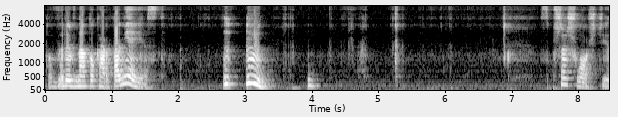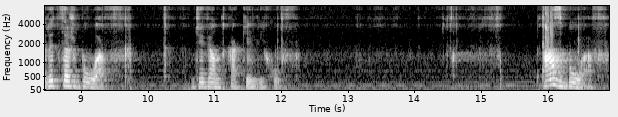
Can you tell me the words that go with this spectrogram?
to wyrywna to karta nie jest. Z przeszłości rycerz buław, dziewiątka kielichów, as buław,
